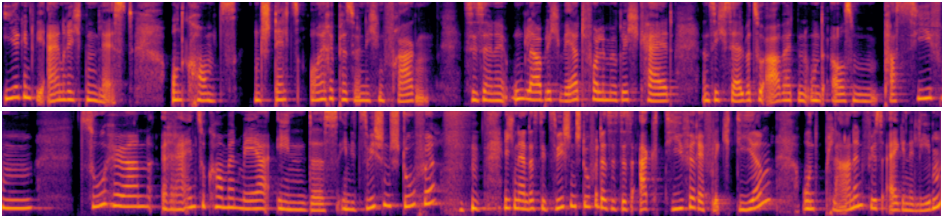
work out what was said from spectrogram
irgendwie einrichten lässt und kommt's und stellt eure persönlichen Fragen. Es ist eine unglaublich wertvolle Möglichkeit, an sich selber zu arbeiten und aus dem passiven Zuhören reinzukommen mehr in das, in die Zwischenstufe. Ich nenne das die Zwischenstufe. Das ist das aktive Reflektieren und Planen fürs eigene Leben.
